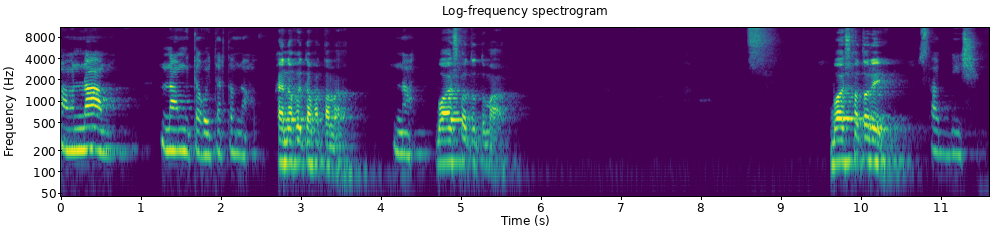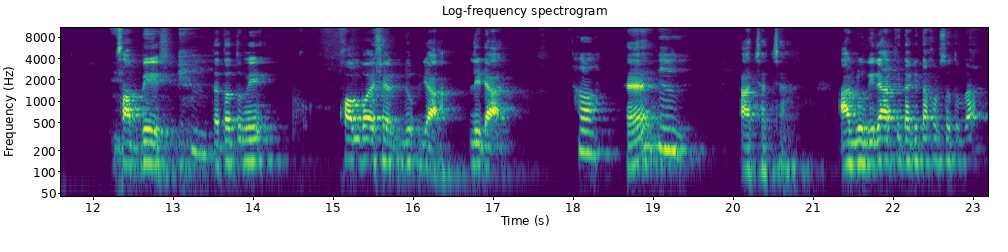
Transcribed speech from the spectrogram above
আমার নাম নাম এটা কইতারতাম না। কেন হইতে পারত না? না। বয়স কত তোমার? বয়স কত রে? ছাব্বিশ। ছাব্বিশ। তা তো তুমি কম বয়সের যু- ইয়া লিডার হ। হ্যাঁ? আচ্ছা আচ্ছা। আর রুগীরা আর কিতা কিতা করছ তোমরা?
